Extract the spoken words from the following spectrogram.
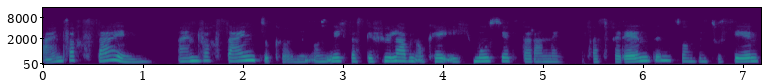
einfach sein, einfach sein zu können und nicht das Gefühl haben, okay, ich muss jetzt daran etwas verändern, sondern zu sehen,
